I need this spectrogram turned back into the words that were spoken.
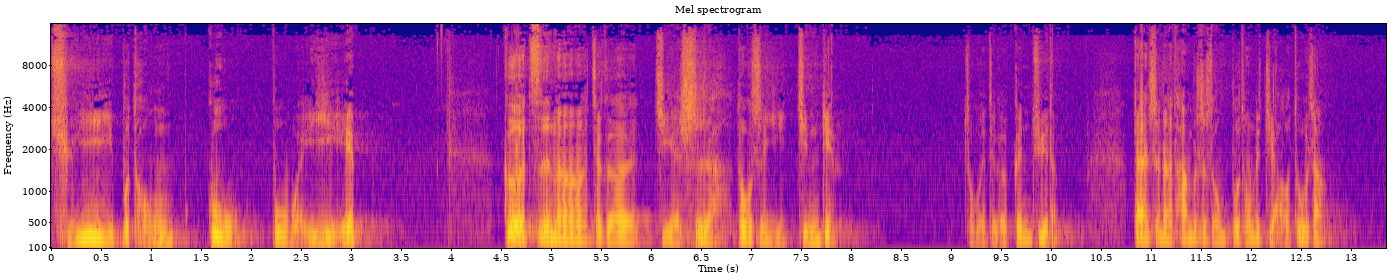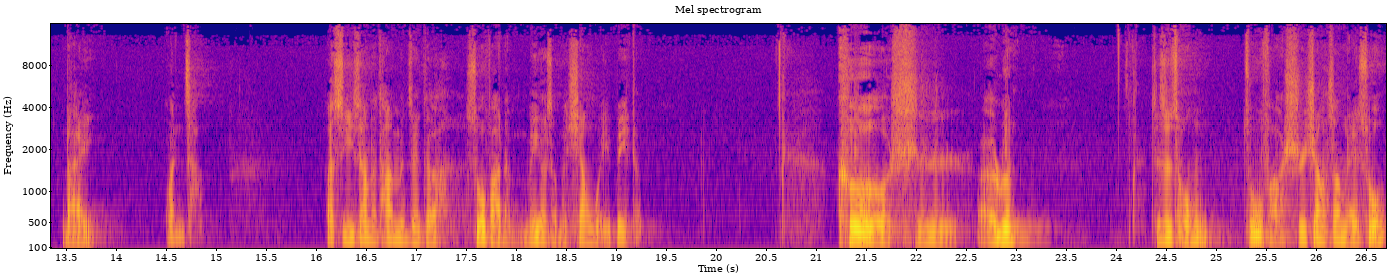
取义不同，故不为也。各自呢，这个解释啊，都是以经典作为这个根据的，但是呢，他们是从不同的角度上来观察，而实际上呢，他们这个说法呢，没有什么相违背的。刻实而论，这是从诸法实相上来说，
